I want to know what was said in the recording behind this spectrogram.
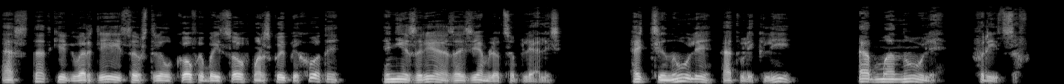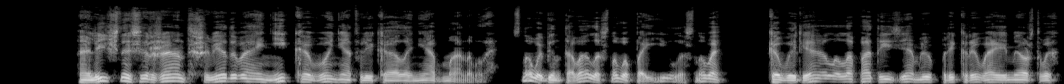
остатки гвардейцев, стрелков и бойцов морской пехоты не зря за землю цеплялись. Оттянули, отвлекли, обманули фрицев. Лично сержант Шведова никого не отвлекала, не обманывала. Снова бинтовала, снова поила, снова ковыряла лопатой землю, прикрывая мертвых.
